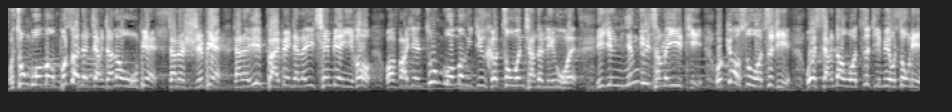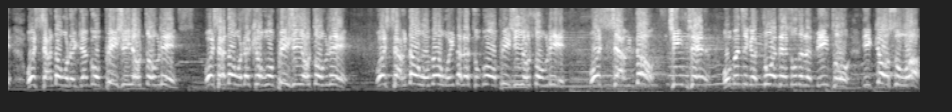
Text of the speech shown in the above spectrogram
我中国梦不断的讲，讲了五遍，讲了十遍，讲了一百遍，讲了一千遍以后，我发现中国梦已经和周文强的灵魂已经凝聚成了一体。我告诉我自己，我想到我自己没有动力，我想到我的员工必须有动力，我想到我的客户必须有动力。我想到我们伟大的祖国，我必须有动力。我想到今天我们这个多灾多难的民族，你告诉我，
